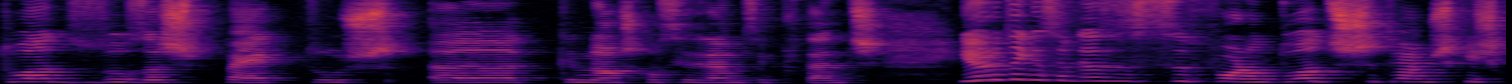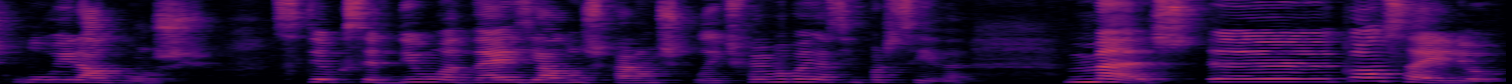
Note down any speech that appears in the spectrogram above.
todos os aspectos uh, que nós consideramos importantes. Eu não tenho a certeza se foram todos, se tivemos que excluir alguns. Se teve que ser de 1 a 10 e alguns ficaram excluídos. Foi uma coisa assim parecida. Mas, uh, conselho,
